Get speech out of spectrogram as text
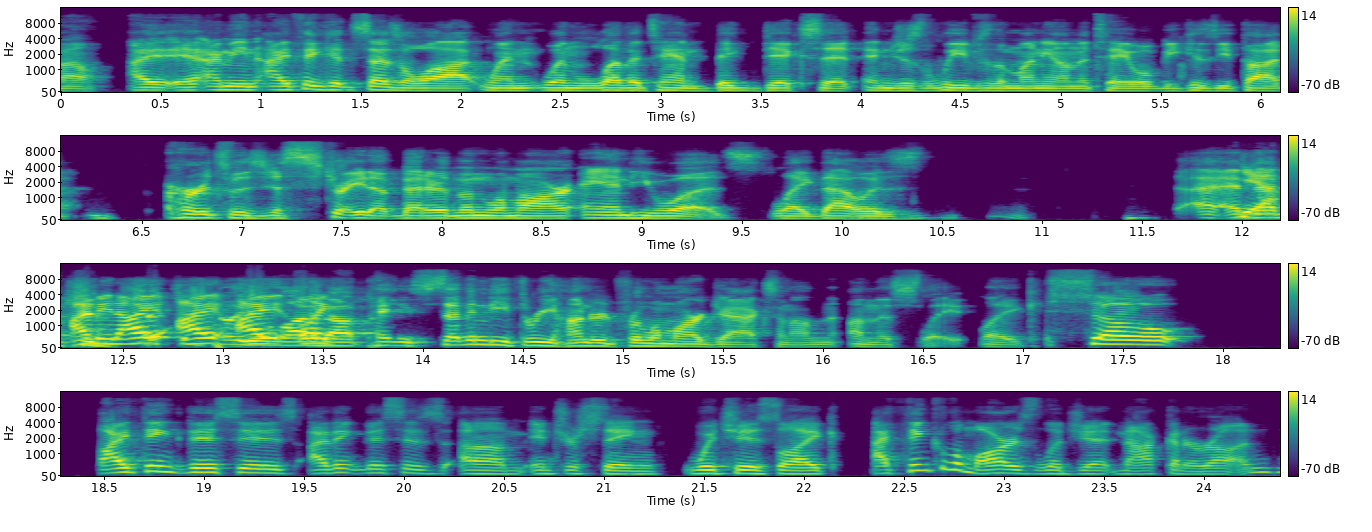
Well, I I mean, I think it says a lot when when Levitan big dicks it and just leaves the money on the table because he thought Hurts was just straight up better than Lamar, and he was. Like that was. I, Yeah, that I mean, I- should I- I, a lot like- about paying seventy three hundred for Lamar Jackson on on this slate. Like, So I think this is I think this is um interesting, which is like I think Lamar is legit not gonna run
